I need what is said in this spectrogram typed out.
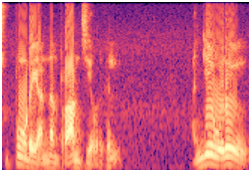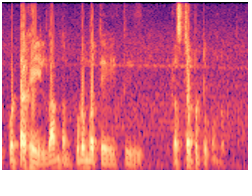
சுப்புனுடைய அண்ணன் ராம்ஜி அவர்கள் அங்கே ஒரு கொட்டகையில் தான் தன் குடும்பத்தை வைத்து கஷ்டப்பட்டு கொண்டிருந்தார்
